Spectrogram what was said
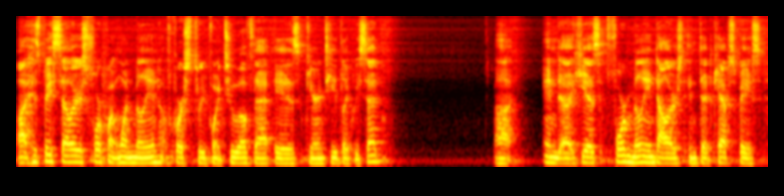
Uh, his base salary is 4.1 million. Of course, 3.2 of that is guaranteed, like we said. Uh, and uh, he has four million dollars in dead cap space.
